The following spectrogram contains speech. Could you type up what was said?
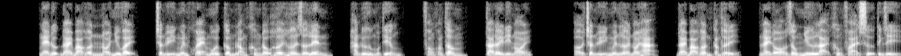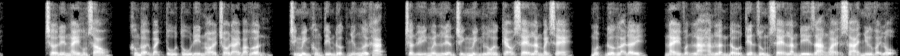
Nghe được đái bảo ẩn nói như vậy, Trần Úy Nguyên khỏe môi cầm lòng không đậu hơi hơi dơ lên, hắn ừ một tiếng, phóng khoáng tâm, ta đây đi nói. Ở Trần Úy Nguyên lời nói hạ, đái bảo ẩn cảm thấy, này đó giống như lại không phải sự tình gì. Chờ đến ngày hôm sau, không đợi Bạch Tú Tú đi nói cho đái bảo ẩn, chính mình không tìm được những người khác, Trần Úy Nguyên liền chính mình lôi kéo xe lăn bánh xe, một đường lại đây, này vẫn là hắn lần đầu tiên dùng xe lăn đi ra ngoài xa như vậy lộ.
